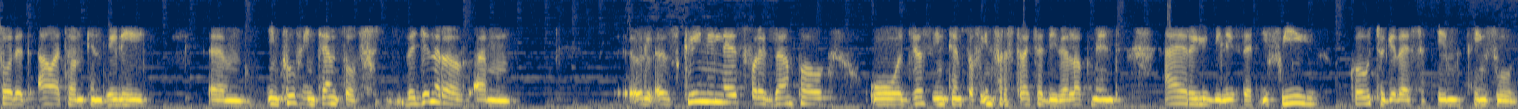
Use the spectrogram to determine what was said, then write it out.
so that our town can really um, improve in terms of the general um, uh, cleanliness, for example, or just in terms of infrastructure development. I really believe that if we go together as a team, things will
